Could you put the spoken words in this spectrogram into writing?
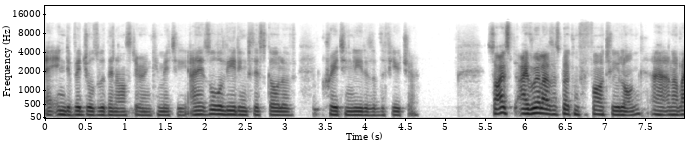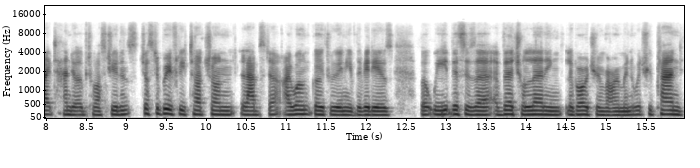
uh, individuals within our steering committee. And it's all leading to this goal of creating leaders of the future. So I've, I realize I've spoken for far too long uh, and I'd like to hand it over to our students just to briefly touch on Labster. I won't go through any of the videos, but we this is a, a virtual learning laboratory environment which we planned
